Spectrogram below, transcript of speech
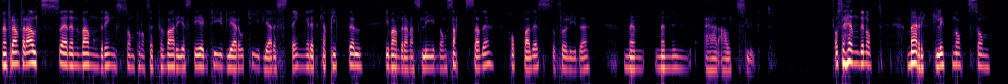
Men framför allt så är det en vandring som på något sätt för varje steg tydligare och tydligare stänger ett kapitel i vandrarnas liv. De satsade, hoppades och följde. Men, men nu är allt slut. Och så händer något märkligt, något som,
